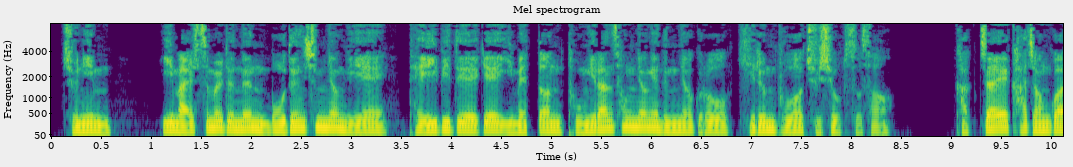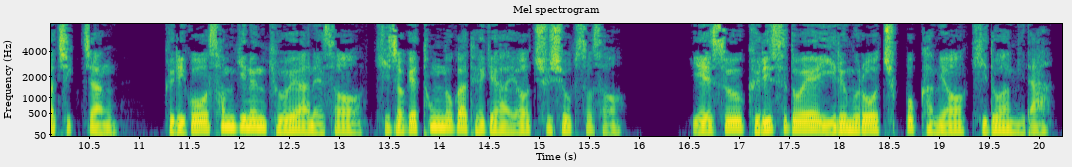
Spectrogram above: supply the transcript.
주님, 이 말씀을 듣는 모든 심령 위에 데이비드에게 임했던 동일한 성령의 능력으로 기름 부어 주시옵소서. 각자의 가정과 직장, 그리고 섬기는 교회 안에서 기적의 통로가 되게 하여 주시옵소서. 예수 그리스도의 이름으로 축복하며 기도합니다.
